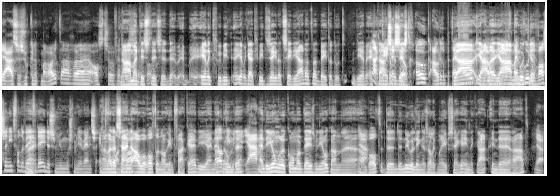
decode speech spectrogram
ja, ze zoeken het maar uit daar eh, als het zover is. Nou, maar het eh, is, toch? het is de- eerlijk gebied, eerlijkheid gebied te zeggen dat het CDA dat wat beter doet. Die hebben echt Nou, taken verdeeld. D66 ook, oudere partij Ja, ook. ja, Nou, maar- meneer ja, maar Broeder die- was er niet van de Nee. VVD, dus nu moest meneer Wens echt Ja, maar dat de zijn de oude rotten nog in het vak, hè, die jij net Oh, noemde. manier. Ja, maar- En de jongeren komen op deze manier ook aan, eh, aan bod. De, de nieuwelingen, zal ik maar even zeggen, in de, in de raad. Ja.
